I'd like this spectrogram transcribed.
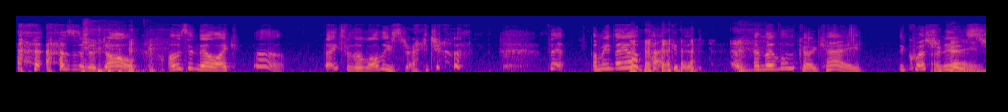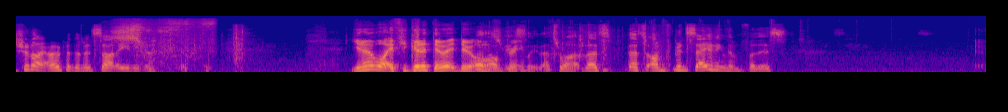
as an adult, I was in there like, oh, thanks for the lolly, stranger. I mean, they are packeted and they look okay. The question Okay. is, should I open them and start eating them? You know what? If you're gonna do it, do it Well, on the obviously, that's right. That's that's. I've been saving them for this.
